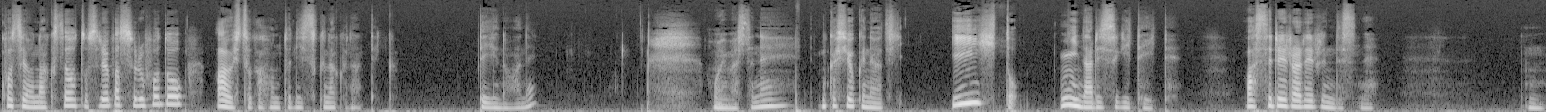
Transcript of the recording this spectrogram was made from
個性をなくそうとすればするほど会う人が本当に少なくなっていくっていうのはね思いましたね。昔よくね私いい人になりすぎていて忘れられるんですね、うん、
